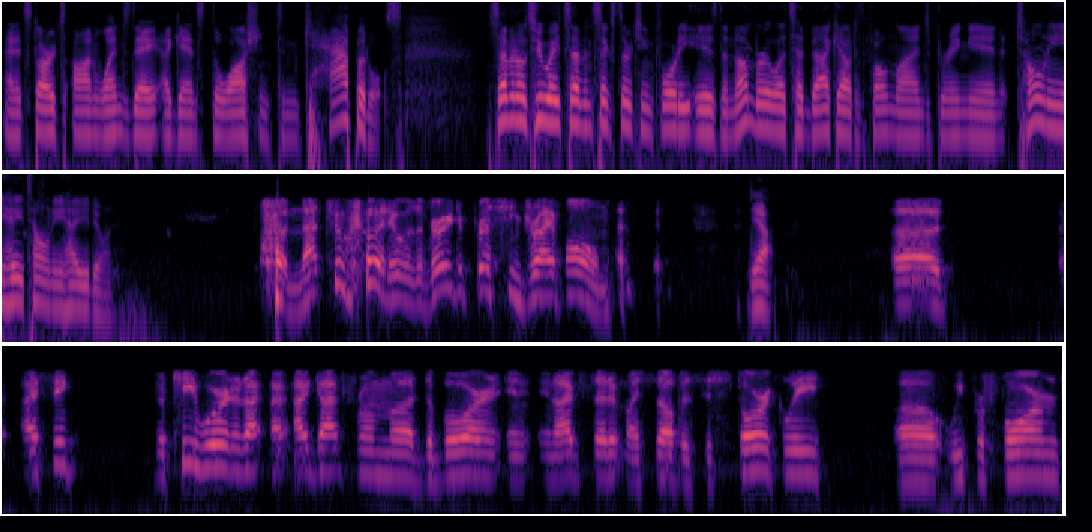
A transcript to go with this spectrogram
And it starts on Wednesday against the Washington Capitals. 702 876 1340 is the number. Let's head back out to the phone lines. Bring in Tony. Hey, Tony, how you doing? Not too good. It was a very depressing drive home. yeah. Uh, I think the key word that I, I, got from uh, DeBoer, and, and I've said it myself, is historically uh, we performed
